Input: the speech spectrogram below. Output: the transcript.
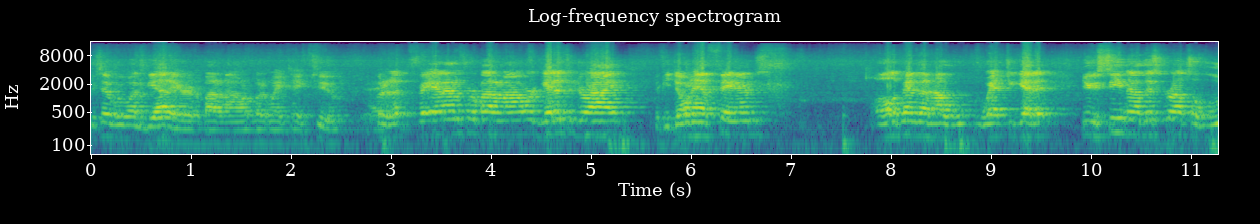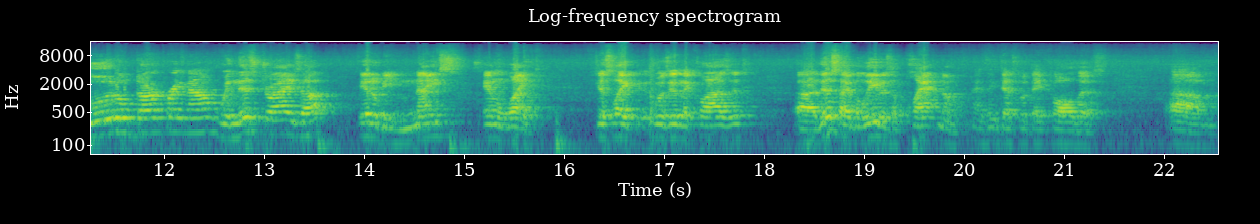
We said we wanted to be out of here in about an hour, but it might take two. Put a fan on for about an hour, get it to dry. If you don't have fans, all depends on how wet you get it. You can see now this grout's a little dark right now. When this dries up, it'll be nice and light, just like it was in the closet. Uh, this, I believe, is a platinum. I think that's what they call this. Um,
